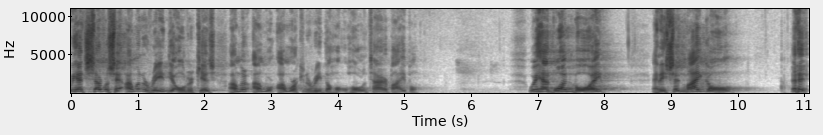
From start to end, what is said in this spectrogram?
We had several say, I'm going to read the older kids, I'm, gonna, I'm, I'm working to read the whole, whole entire Bible. We had one boy and he said, My goal, and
